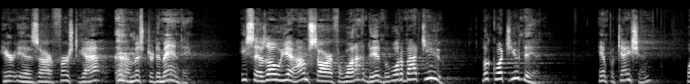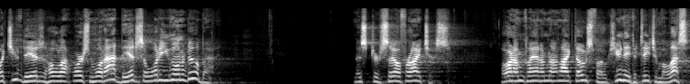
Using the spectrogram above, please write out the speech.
Here is our first guy, Mr. Demanding. He says, Oh, yeah, I'm sorry for what I did, but what about you? Look what you did. Implication what you did is a whole lot worse than what I did, so what are you going to do about it? Mr. Self Righteous. Lord, I'm glad I'm not like those folks. You need to teach them a lesson.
